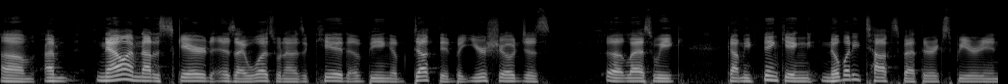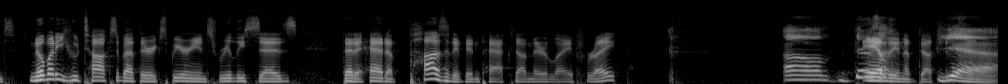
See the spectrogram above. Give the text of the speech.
Um, I'm now I'm not as scared as I was when I was a kid of being abducted. But your show just uh, last week got me thinking. Nobody talks about their experience. Nobody who talks about their experience really says that it had a positive impact on their life, right? Um, there's a- Alien abduction. Yeah,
